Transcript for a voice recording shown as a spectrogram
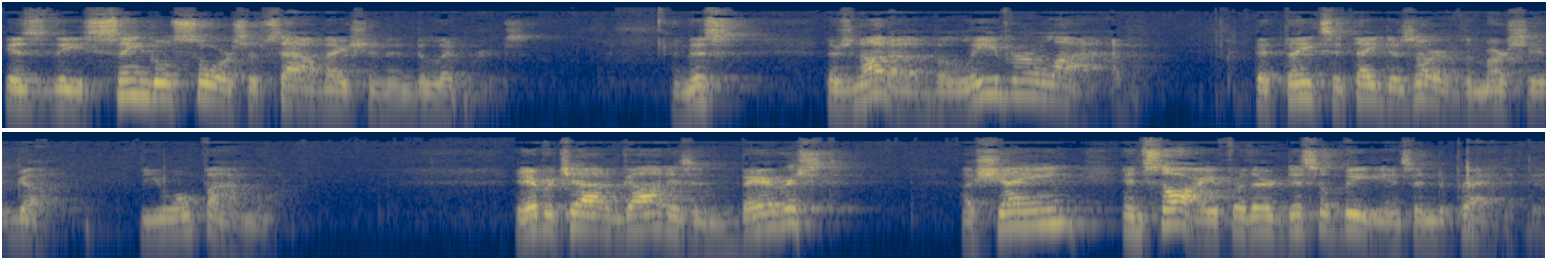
is the single source of salvation and deliverance. And this, there's not a believer alive that thinks that they deserve the mercy of God. You won't find one. Every child of God is embarrassed, ashamed, and sorry for their disobedience and depravity.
